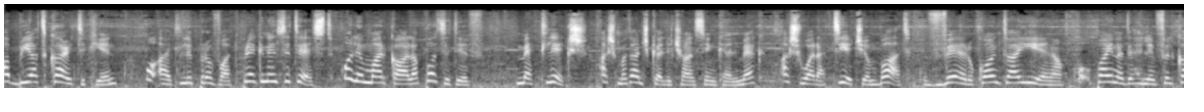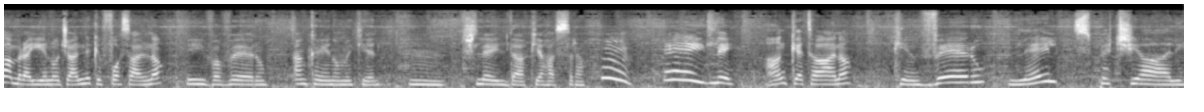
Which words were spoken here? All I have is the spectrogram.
abjad karti kien u qaltli li pprovat pregnancy test u li mmarkalha positive. M'għedtlikx għax ma tantx kelli ċans inkellmek għax wara t-tieġ imbagħad veru kont għajjiena u bqajna deħlin fil-kamra jien u Ġanni kif wasalna. Iva veru. Anke jien u Mikiel. Mm, x'lejl dak ja ħasra. Mm, ejdli, anke tagħna kien veru lejl speċjali.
